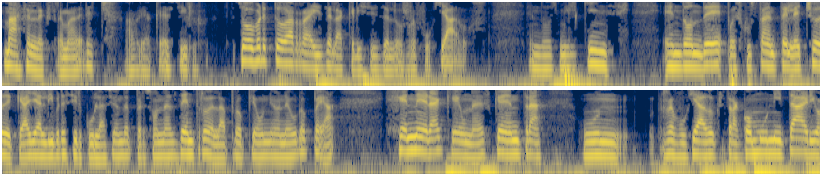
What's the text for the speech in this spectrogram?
más en la extrema derecha, habría que decirlo sobre todo a raíz de la crisis de los refugiados en 2015, en donde pues justamente el hecho de que haya libre circulación de personas dentro de la propia Unión Europea genera que una vez que entra un refugiado extracomunitario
